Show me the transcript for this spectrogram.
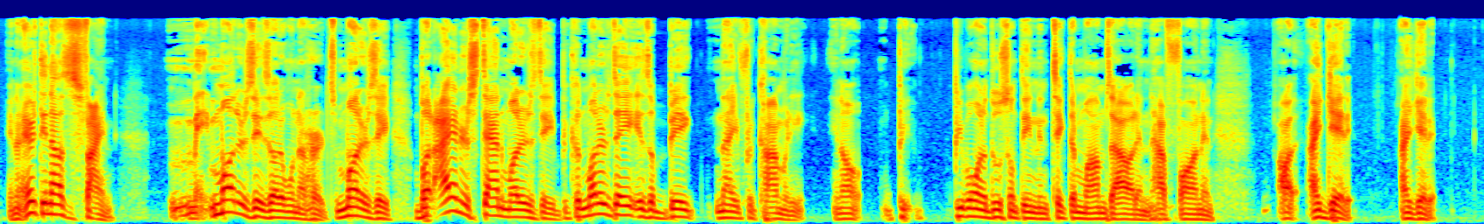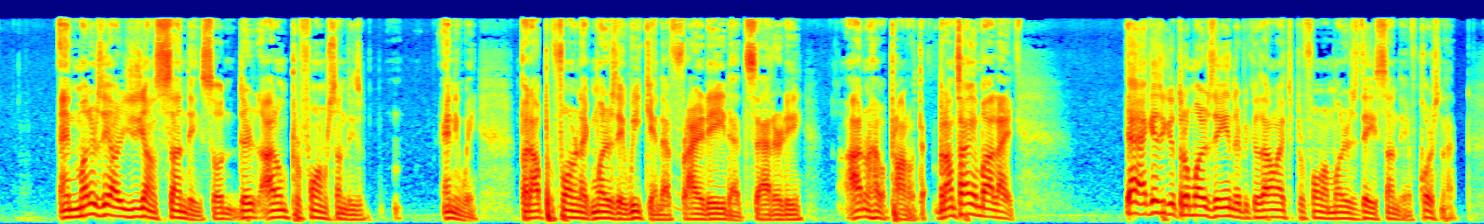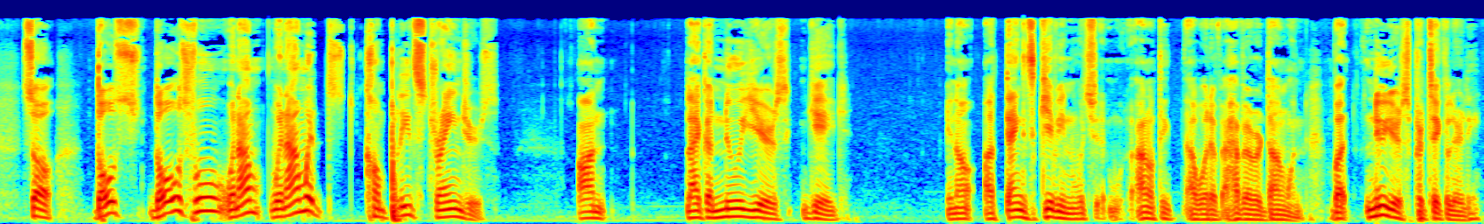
You know, everything else is fine. Mother's Day is the other one that hurts. Mother's Day, but I understand Mother's Day because Mother's Day is a big night for comedy. You know, pe- people want to do something and take their moms out and have fun, and I, I get it. I get it. And Mother's Day are usually on Sundays, so there I don't perform Sundays anyway. But I'll perform like Mother's Day weekend, that Friday, that Saturday. I don't have a problem with that. But I'm talking about like, yeah, I guess you could throw Mother's Day in there because I don't like to perform on Mother's Day Sunday. Of course not. So those those fool when I'm when I'm with complete strangers on like a New Year's gig, you know, a Thanksgiving, which I don't think I would have have ever done one, but New Year's particularly.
